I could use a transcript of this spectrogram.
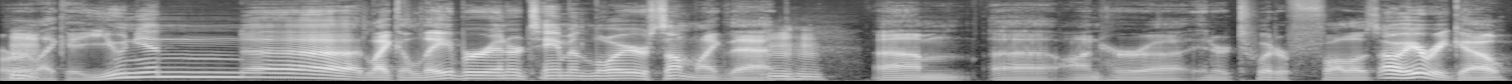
or Hmm. like a union, uh, like a labor entertainment lawyer, something like that. Mm-hmm. Um, uh, on her uh, in her Twitter follows. Oh, here we go.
